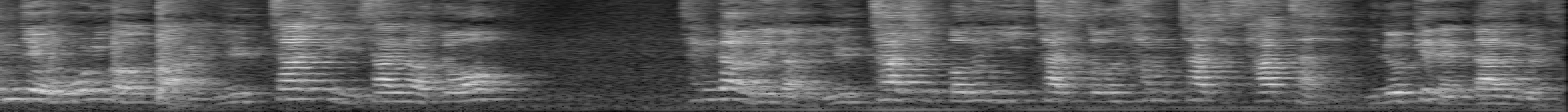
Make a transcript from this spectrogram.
문제 오류가 없다면 1차씩 이상이라고 좀 생각을 해줘야 돼 1차씩 또는 2차씩 또는 3차씩 4차씩 이렇게 된다는 거지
